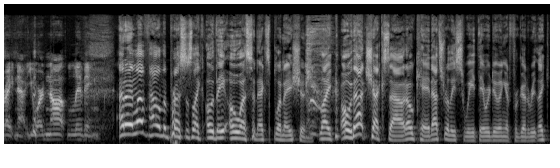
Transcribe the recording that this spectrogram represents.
right now. You are not living. And I love how the press is like, oh, they owe us an explanation. like, oh, that checks out. Okay, that's really sweet. They were doing it for good reason. Like,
